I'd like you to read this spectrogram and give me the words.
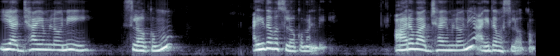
ఈ అధ్యాయంలోని శ్లోకము ఐదవ శ్లోకం అండి. ఆరవ అధ్యాయంలోని ఐదవ శ్లోకం.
